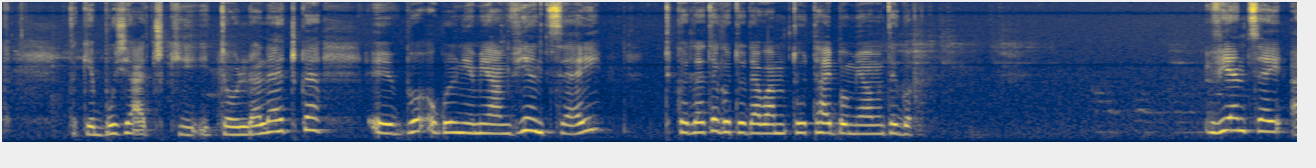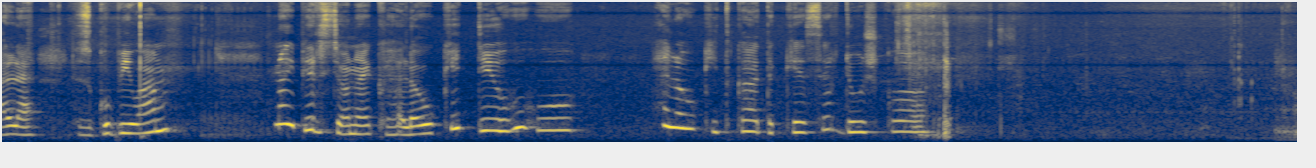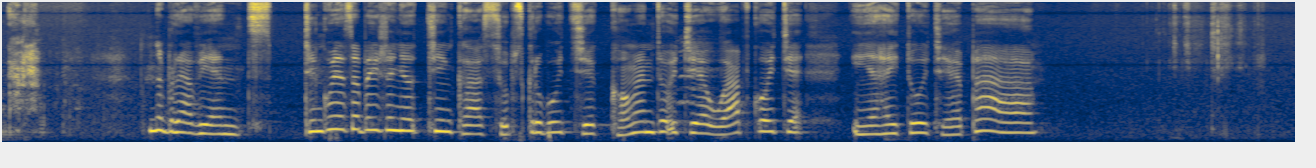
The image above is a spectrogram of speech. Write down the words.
takie buziaczki i tą laleczkę, y, bo ogólnie miałam więcej, tylko dlatego to dałam tutaj, bo miałam tego więcej, ale zgubiłam. No i pierścionek Hello Kitty, uhu. Hello Kitka, takie serduszko. Dobra, więc dziękuję za obejrzenie odcinka. Subskrybujcie, komentujcie, łapkujcie i nie hejtujcie. Pa!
